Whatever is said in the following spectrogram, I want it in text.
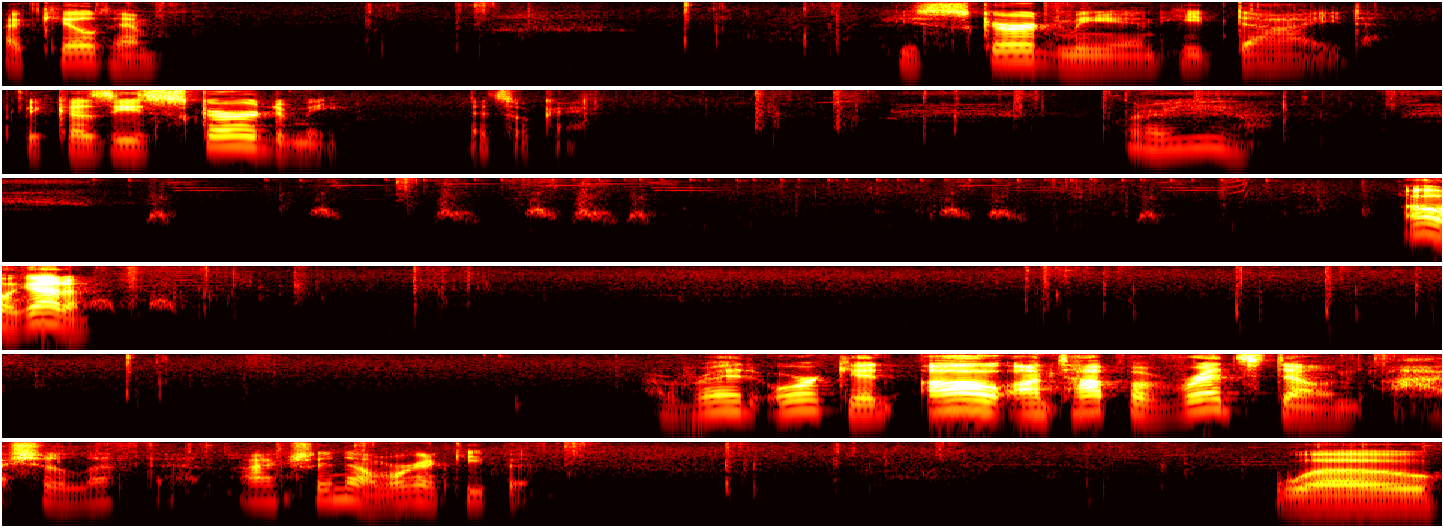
I killed him. He scared me and he died because he scared me. It's okay. What are you? Oh, I got him. A red orchid. Oh, on top of redstone. Oh, I should have left that. Actually, no, we're going to keep it. Whoa.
